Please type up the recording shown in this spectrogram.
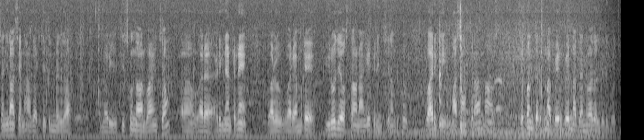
సంజనా సిన్హా గారి చేతుల మీదుగా మరి తీసుకుందామని భావించాం. వారు అడిగిన వెంటనే వారు వారు ఎమ్మటే ఈరోజు వ్యవస్థను అంగీకరించినందుకు వారికి మా సంస్థ మా సిబ్బంది తరపున పేరు పేరున ధన్యవాదాలు తెలియవచ్చు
